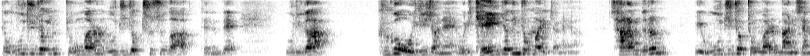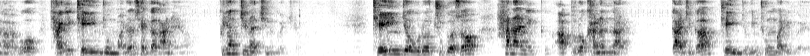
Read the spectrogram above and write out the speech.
그러니까 우주적인 종말은 우주적 추수가 되는데 우리가 그거 오기 전에 우리 개인적인 종말 있잖아요. 사람들은 이 우주적 종말을 많이 생각하고 자기 개인 종말은 생각 안 해요. 그냥 지나치는 거죠. 개인적으로 죽어서 하나님 앞으로 가는 날까지가 개인적인 종말인 거예요.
